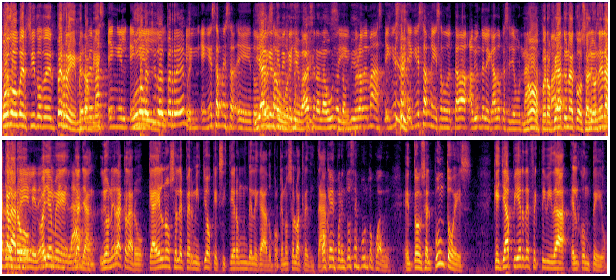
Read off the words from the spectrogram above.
pudo haber sido del PRM pero además en el pudo haber sido del PRM en, esa mesa eh, donde y alguien tiene que llevársela a la urna también. Pero además en esa en esa mesa donde estaba había un delegado que se llevó una No, pero fíjate una cosa, Leonel aclaró, óyeme, Yayan, Leonel aclaró que a él no se le permitió que existiera un delegado porque no se lo acreditaron. Ok, pero entonces el punto cuál es? Entonces, el punto es que ya pierde efectividad el conteo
